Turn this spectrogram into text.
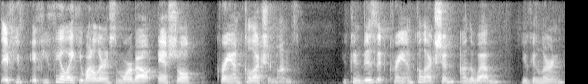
if you if you feel like you want to learn some more about National Crayon Collection Month, you can visit Crayon Collection on the web. You can learn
